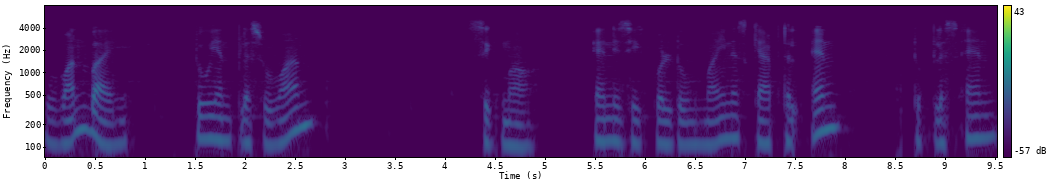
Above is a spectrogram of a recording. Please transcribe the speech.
1 by 2n plus 1 sigma n is equal to minus capital N to plus n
